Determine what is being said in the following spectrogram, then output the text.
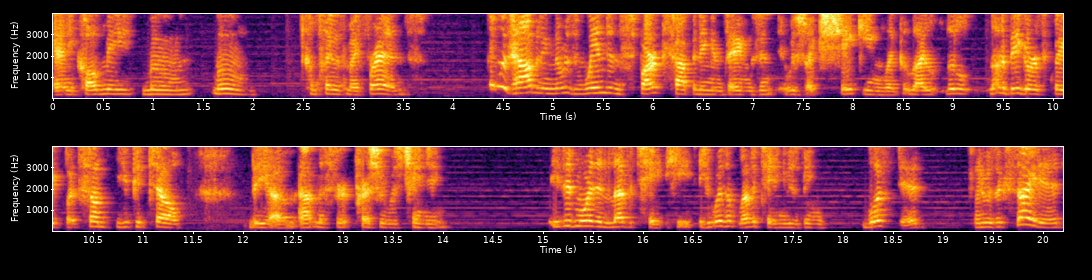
and he called me Moon, Moon, come play with my friends. Thing was happening. There was wind and sparks happening and things, and it was like shaking, like a little, not a big earthquake, but some you could tell the um, atmospheric pressure was changing. He did more than levitate. He he wasn't levitating. He was being lifted, and he was excited.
